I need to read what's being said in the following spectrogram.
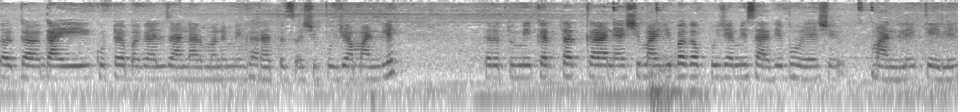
ग- गाई कुठं बघायला जाणार म्हणून मी घरातच अशी पूजा मांडली. तर तुम्ही करतात का? आणि अशी माझी बघा पूजा मी साधी भोळी अशी मांडले केली.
